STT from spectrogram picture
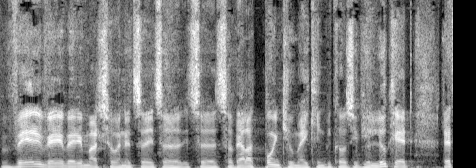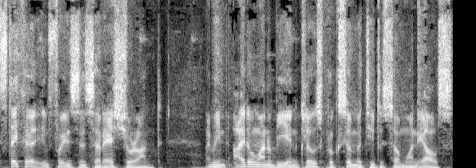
Very, very, very much so, and it's a, it's a, it's a, it's a valid point you're making because if you look at, let's take a, for instance, a restaurant. I mean, I don't want to be in close proximity to someone else.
